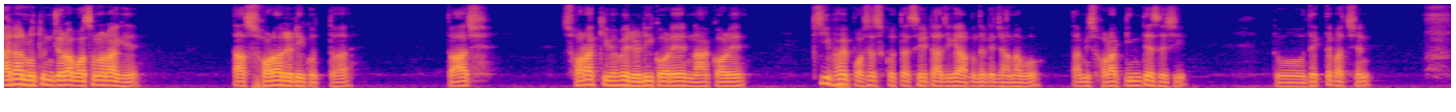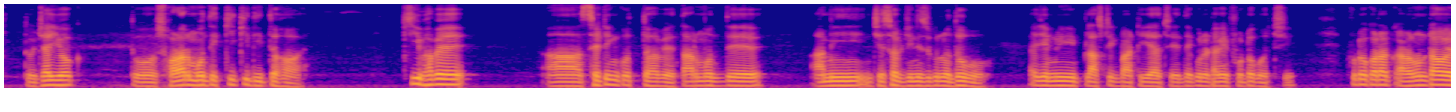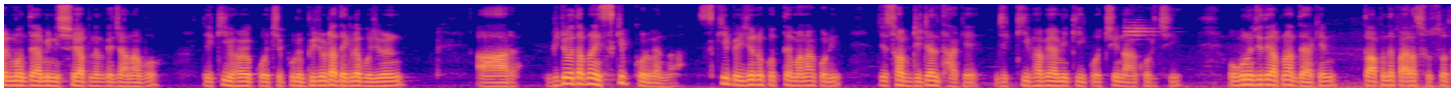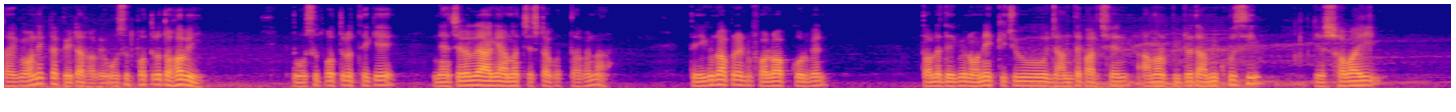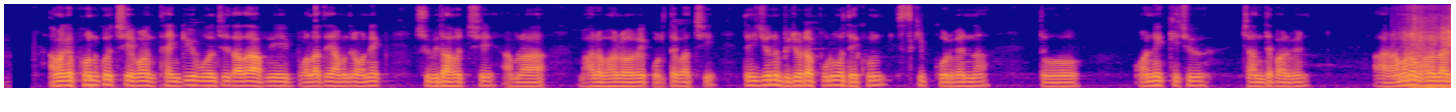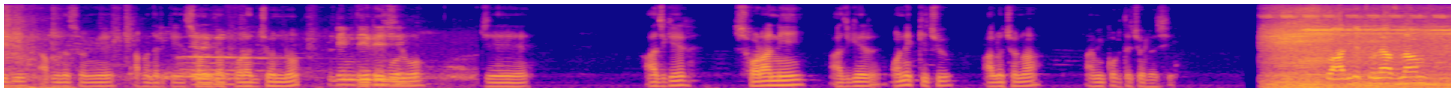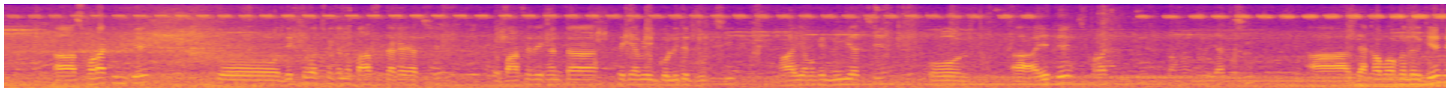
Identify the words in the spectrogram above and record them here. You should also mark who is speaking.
Speaker 1: পায়রা নতুন জোড়া বসানোর আগে তার সরা রেডি করতে হয়। তো আজ সরা কীভাবে রেডি করে, না করে, কীভাবে প্রসেস করতে হয় সেটা আজকে আপনাদেরকে জানাব। তা আমি সরা কিনতে এসেছি। তো দেখতে পাচ্ছেন। তো যাই হোক, তো সরার মধ্যে কি কি দিতে হয়, কীভাবে সেটিং করতে হবে, তার মধ্যে আমি যেসব জিনিসগুলো দেবো, এই যেমনি প্লাস্টিক বাটি আছে, দেখুন এটাকে ফুটো করছি। ফুটো করার কারণটাও এর মধ্যে আমি নিশ্চয়ই আপনাদেরকে জানাব যে কীভাবে করছি। পুরো ভিডিওটা দেখলে বুঝবেন। আর ভিডিওতে আপনারা স্কিপ করবেন না। স্কিপ এই জন্য করতে মানা করি যে সব ডিটেল থাকে যে কীভাবে আমি কি করছি, না করছি। ওগুলো যদি আপনারা দেখেন তো আপনাদের পায়রা সুস্থ থাকবে, অনেকটা বেটার হবে। ওষুধপত্র তো হবেই। কিন্তু ওষুধপত্র থেকে ন্যাচারালি আগে আনার চেষ্টা করতে হবে না। তো এইগুলো আপনারা একটু ফলো আপ করবেন। তাহলে দেখবেন অনেক কিছু জানতে পারছেন। আমার ভিডিওতে আমি খুশি যে সবাই আমাকে ফোন করছে এবং থ্যাংক ইউ বলছে দাদা আপনি এই বলাতে আমাদের অনেক সুবিধা হচ্ছে আমরা ভালো ভালোভাবে করতে পারছি। তো এই জন্য ভিডিওটা পুরো দেখুন স্কিপ করবেন না। তো অনেক কিছু জানতে পারবেন। আর আমারও ভালো লাগবে আপনাদের সঙ্গে আপনাদেরকে সহযোগিতা করার জন্য। এটাই বলব যে আজকের সরা নিয়েই আজকের অনেক কিছু আলোচনা আমি করতে চলেছি। তো আজকে চলে আসলাম সরা কিনতে। তো দেখতে পাচ্ছ এখানে বাস দেখা যাচ্ছে। তো বাসের এখানটা থেকে আমি গলিতে ঢুকছি। ভাই আমাকে নিয়ে যাচ্ছে। ওর এতে সরা কিনতে যাচ্ছি। আর দেখাবো আপনাদেরকে।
